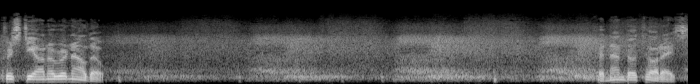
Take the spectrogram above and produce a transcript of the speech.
Cristiano Ronaldo. Fernando Torres.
